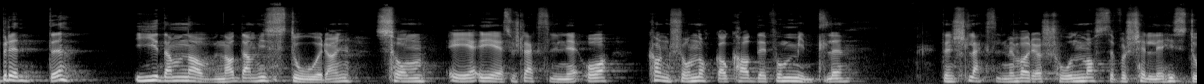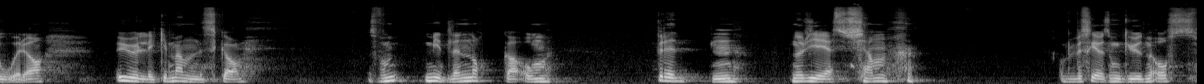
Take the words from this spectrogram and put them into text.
bredde i de navnene, de historiene som er i Jesus' slektslinje, og kanskje noe av hva det formidler. Den slektslinjen med variasjon, masse forskjellige historier ulike mennesker. som formidler noe om bredden når Jesus kommer og blir beskrevet som Gud med oss.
